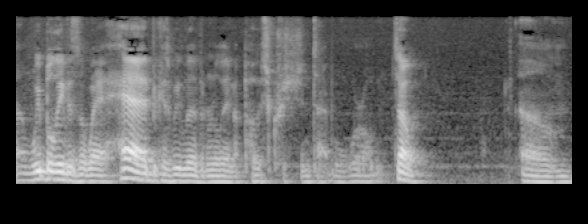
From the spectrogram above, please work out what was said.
uh, we believe is the way ahead because we live in really in a post-Christian type of world. So, um,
